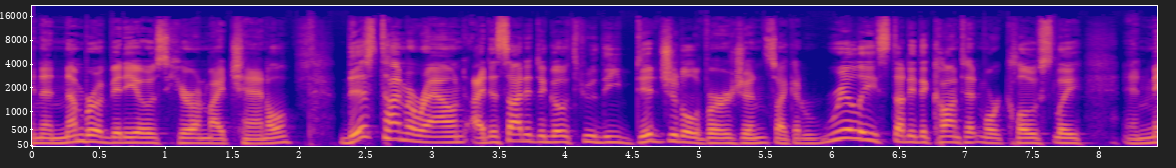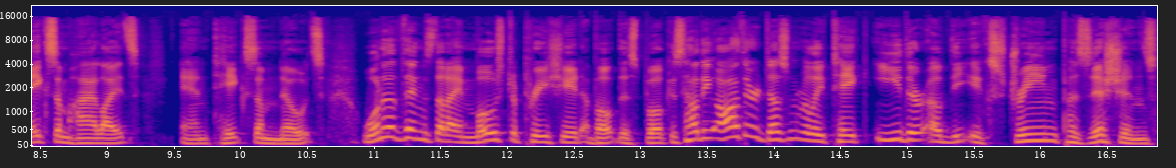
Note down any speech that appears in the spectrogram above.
in a number of videos here on my channel. This time around, I decided to go through the digital version so I could really study the content more closely and make some highlights and take some notes. One of the things that I most appreciate about this book is how the author doesn't really take either of the extreme positions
